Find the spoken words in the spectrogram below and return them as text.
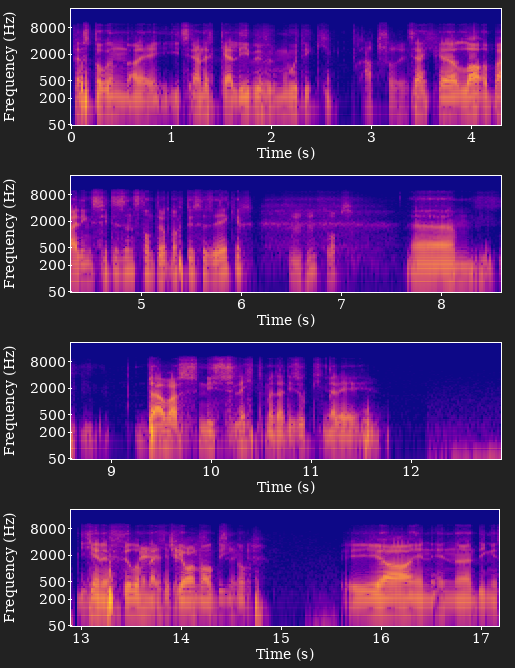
dat is toch een allee, iets ander kaliber, vermoed ik. Absoluut. Zeg, uh, Law Abiding Citizen stond er ook nog tussen, zeker. Mm -hmm, klopt. Um, dat was niet slecht, maar dat is ook allee, geen film dat je jaar nadien nog... Ja, en, en uh, dingen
